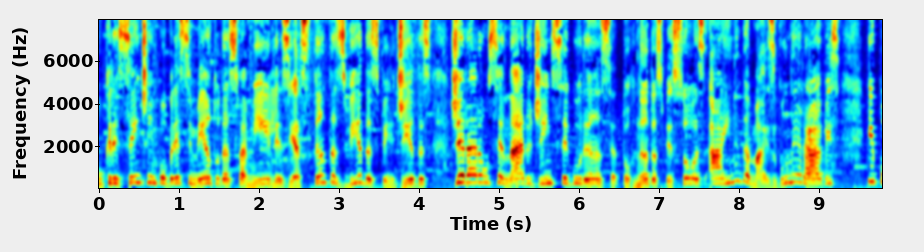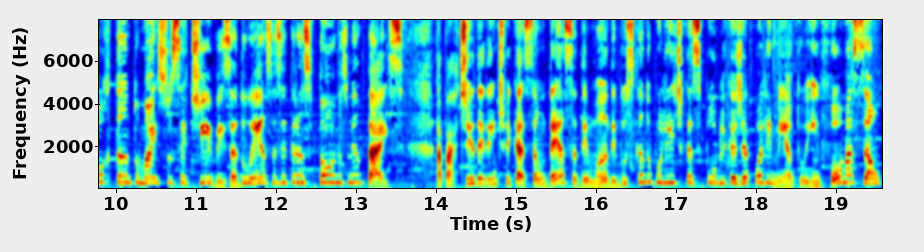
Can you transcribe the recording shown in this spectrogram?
o crescente empobrecimento das famílias e as tantas vidas perdidas geraram um cenário de insegurança, tornando as pessoas ainda mais vulneráveis e, portanto, mais suscetíveis a doenças e transtornos mentais. A partir da identificação dessa demanda e buscando políticas públicas de acolhimento e informação,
